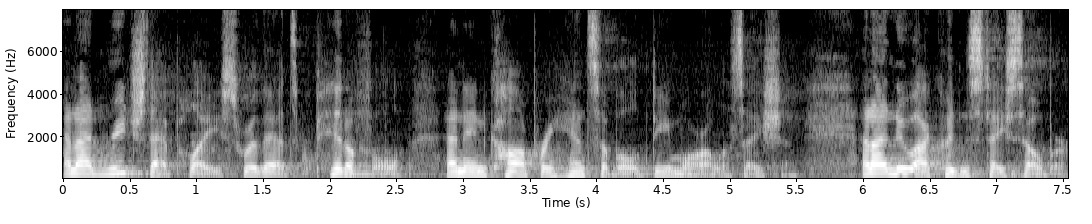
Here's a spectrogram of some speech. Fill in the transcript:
and I'd reached that place where that's pitiful and incomprehensible demoralization. And I knew I couldn't stay sober.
